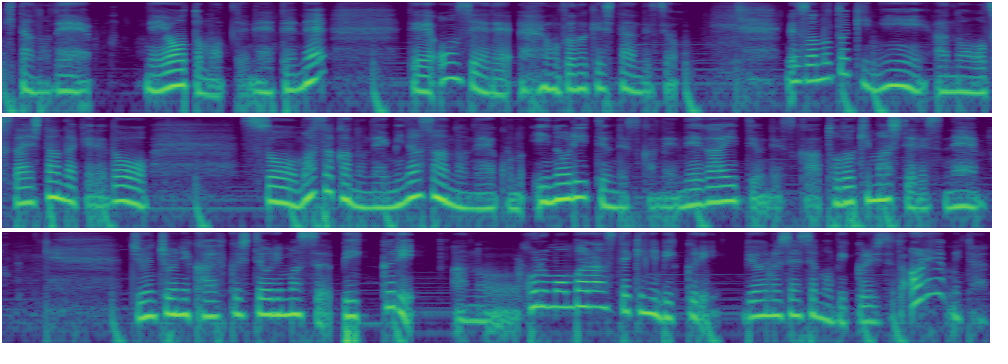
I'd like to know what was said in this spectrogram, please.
来たので、寝ようと思って寝てね。で、音声で お届けしたんですよ。で、その時に、あの、お伝えしたんだけれど、そう、まさかのね、皆さんのね、この祈りっていうんですかね、願いっていうんですか、届きましてですね、順調に回復しております。びっくり。あの、ホルモンバランス的にびっくり。病院の先生もびっくりしてた。あれ？みたいな。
